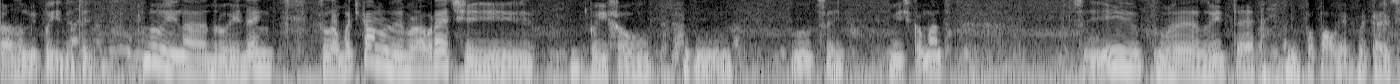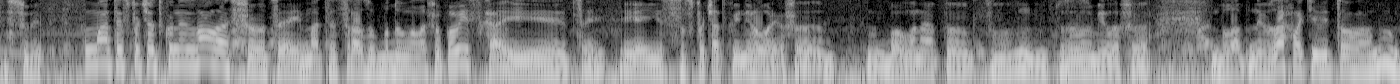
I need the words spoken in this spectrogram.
разом і поїдете. Ну і на другий день сказав батькам, зібрав речі і поїхав у, у цей військомат. І вже звідти попав, як ви кажете, сюди. Мати спочатку не знала, що це, і мати одразу подумала, що повістка, і це, я їй спочатку і не говорив, що бо вона ну, зрозуміла, що була б не в захваті від того. Ну,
